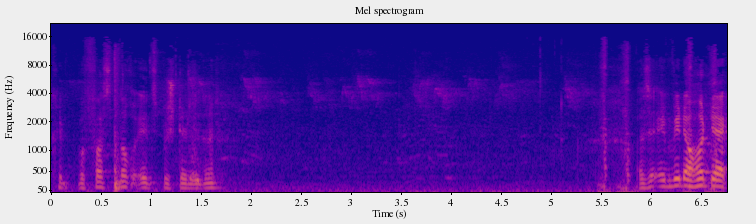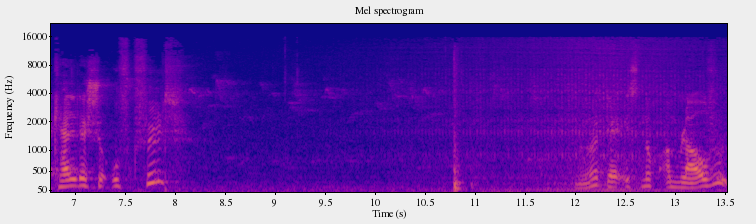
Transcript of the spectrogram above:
Könnte man fast noch eins bestellen, ne? Also entweder hat der Kerl das schon aufgefüllt. Ja, der ist noch am Laufen.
